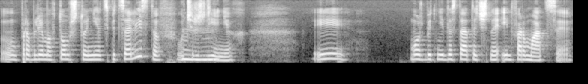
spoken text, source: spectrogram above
Э, проблема в том, что нет специалистов в учреждениях, mm-hmm. и, может быть, недостаточно информации.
